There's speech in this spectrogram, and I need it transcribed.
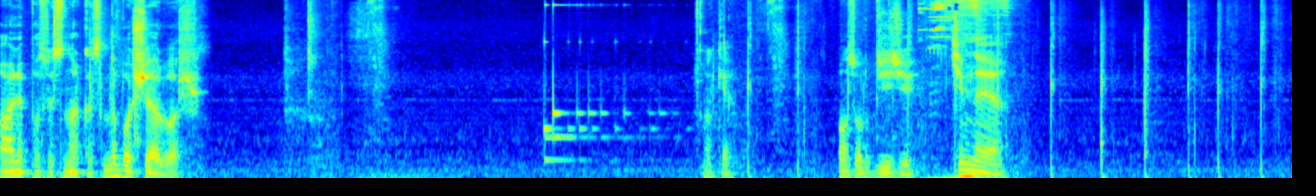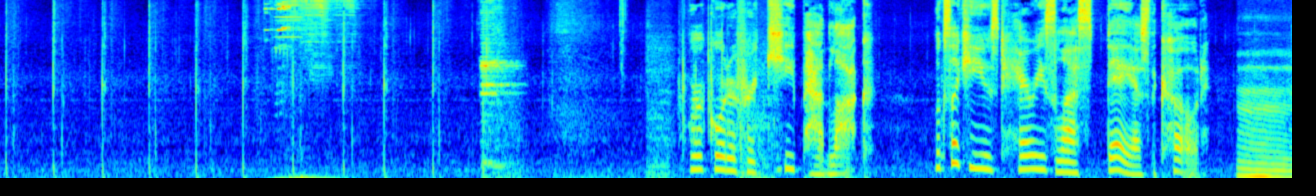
Aile portresinin arkasında boş yer var. Okey. Sponsorluk GG. Kim ne ya? Work order for keypad lock. Looks like he used Harry's last day as the code. Hmm.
